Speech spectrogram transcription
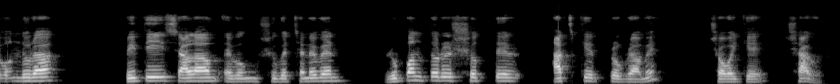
প্রিয় বন্ধুরা, প্রীতি, সালাম এবং শুভেচ্ছা নেবেন রূপান্তরের সত্যের আজকের প্রোগ্রামে সবাইকে স্বাগত।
